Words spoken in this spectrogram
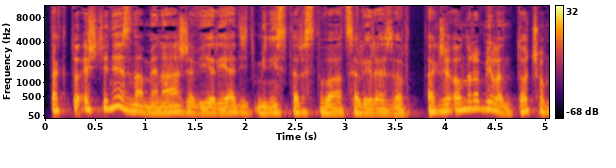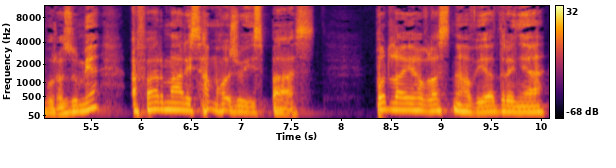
tak to ešte neznamená, že vie riadiť ministerstvo a celý rezort. Takže on robí len to, čo mu rozumie a farmári sa môžu ísť pásť. Podľa jeho vlastného vyjadrenia,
